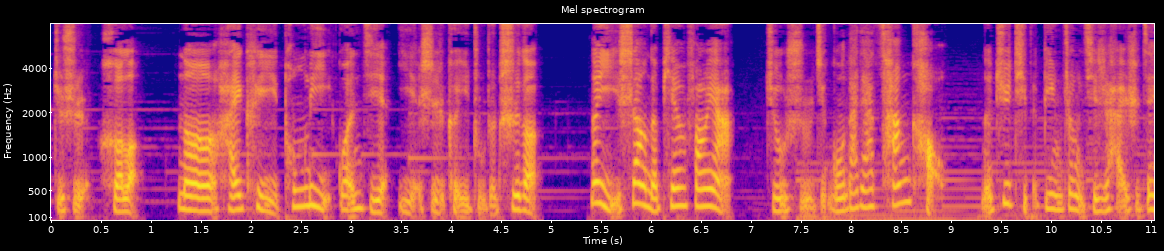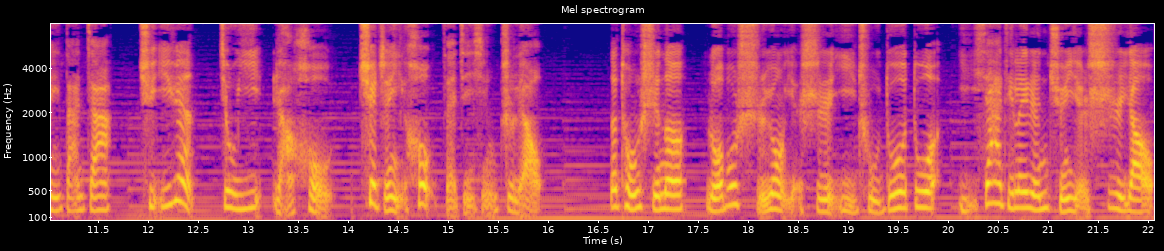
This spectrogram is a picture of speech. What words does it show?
就是喝了，那还可以通利关节，也是可以煮着吃的。那以上的偏方呀，就是仅供大家参考。那具体的病症，其实还是建议大家去医院就医，然后确诊以后再进行治疗。那同时呢，萝卜食用也是益处多多，以下几类人群也是要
